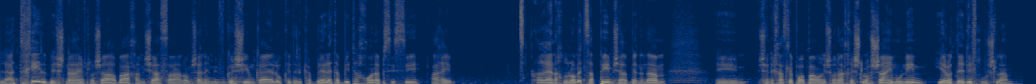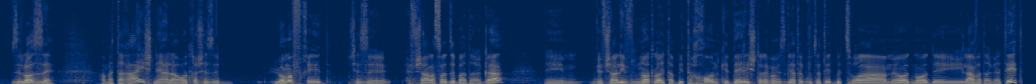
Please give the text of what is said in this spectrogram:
להתחיל בשניים, שלושה, ארבעה, חמישה, עשרה, לא משנה, מפגשים כאלו, כדי לקבל את הביטחון הבסיסי. הרי, הרי אנחנו לא מצפים שהבן אדם אה, שנכנס לפה בפעם הראשונה, אחרי שלושה אימונים, יהיה לו דדליפט מושלם. זה לא זה. המטרה היא שנייה להראות לו שזה לא מפחיד, שזה, אפשר לעשות את זה בהדרגה, אמ, ואפשר לבנות לו את הביטחון כדי להשתלב במסגרת הקבוצתית בצורה מאוד מאוד אה, יעילה והדרגתית,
